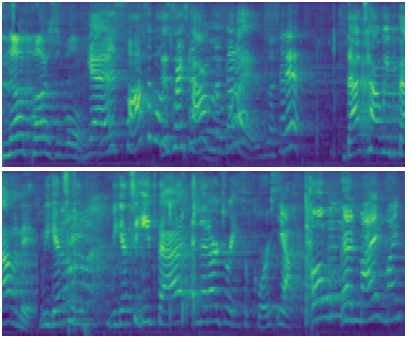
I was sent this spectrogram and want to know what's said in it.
Not possible. yes, It's possible. This It's is how it Look at it. Look at it. That's how we found it. We get to we get to eat that, and then our drinks, of course. Yeah. Oh, and my mine's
